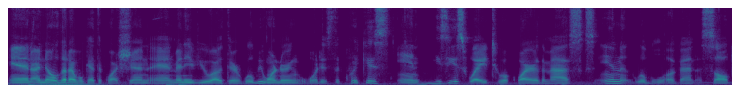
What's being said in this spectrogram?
And I know that I will get the question, and many of you out there will be wondering what is the quickest and easiest way to acquire the masks in Global Event Assault.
